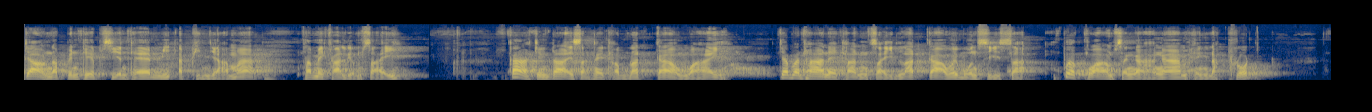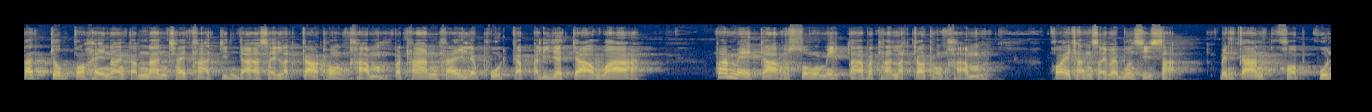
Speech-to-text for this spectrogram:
เจ้านับเป็นเทพเสียนแท้มีอภิญญามาก ถ้าไม่ขาเหลื่อมใสข้าจึงได้สั่งให้ทำรัดก้าวไว้จะประทานในท่านใส่รัดก้าวไว้บนศีรษะ เพื่อความสง่างามแห่งนักพรตตัดจบก็ให้นางกำนันใช้ถาดจินดาใส่รัดก้าวทองคำประทานให้แล้วพูดกับอริยเจ้าว่า พระแม่เจ้าทรงเมตตาประทานรัดก้าวทองคำขอให้ท่านใส่ไว้บนศีรษะ เป็นการขอบคุณ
